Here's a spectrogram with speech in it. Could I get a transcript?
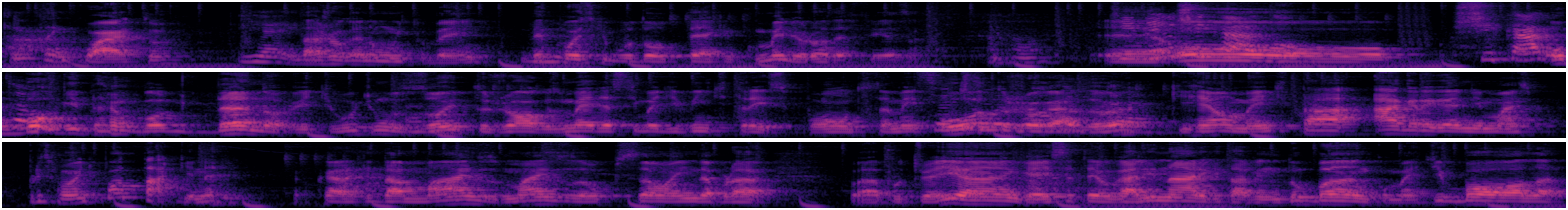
Quem tá em quarto, E aí? tá jogando muito bem. Depois que mudou o técnico, melhorou a defesa. Uhum. É, Que nem o Chicago. o Chicago O também. Bogdan, Bogdanovic, últimos oito jogos, média acima de 23 pontos. Também Esse outro jogo, jogador é. que realmente está agregando demais, principalmente pro ataque, né? É o cara que dá mais, mais opção ainda para o Trey Young. Aí você tem o Galinari que tá vindo do banco, mete bola.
